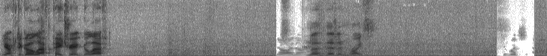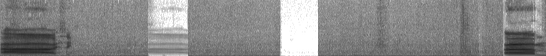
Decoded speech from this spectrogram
You have to go left, Patriot. Go left. Let, let him race. Ah, I see. Um,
